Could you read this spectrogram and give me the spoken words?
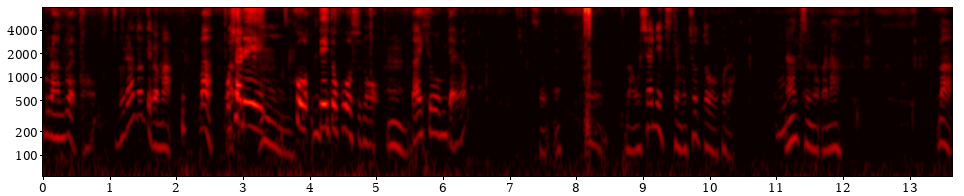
ブランドやったの、ブランドっていうかまあまあおしゃれうん。こうデートコースのうん。代表みたいな、そうね。うまあおしゃれっつってもちょっとほらん？なんつうのかな。まあ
